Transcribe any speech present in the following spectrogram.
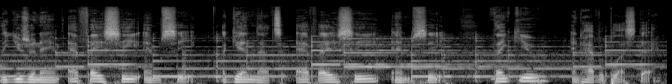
the username FACMC. Again, that's FACMC. Thank you and have a blessed day.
